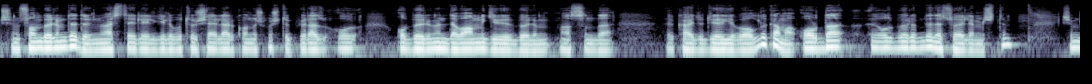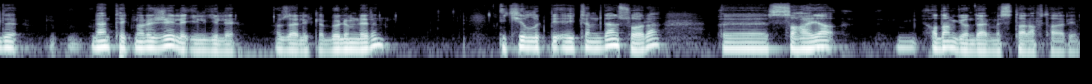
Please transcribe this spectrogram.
şimdi son bölümde de üniversiteyle ilgili bu tür şeyler konuşmuştuk. Biraz o o bölümün devamı gibi bir bölüm aslında e, kaydediyor gibi olduk ama orada e, o bölümde de söylemiştim. Şimdi ben teknolojiyle ilgili özellikle bölümlerin iki yıllık bir eğitimden sonra e, sahaya adam göndermesi taraftarıyım.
